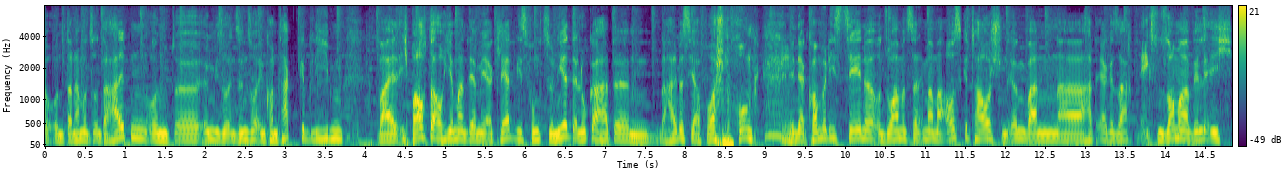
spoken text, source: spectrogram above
und dann haben wir uns unterhalten und äh, irgendwie so sind so in Kontakt geblieben, weil ich brauchte auch jemanden, der mir erklärt, wie es funktioniert. Der Luca hatte ein, halbes Jahr Vorsprung mhm. in der Comedy-Szene und so haben wir uns dann immer mal ausgetauscht und irgendwann äh, hat er gesagt, nächsten Sommer will ich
